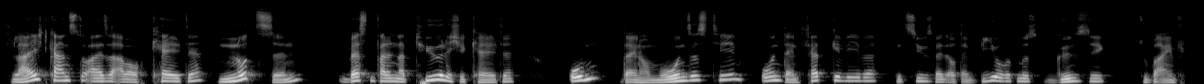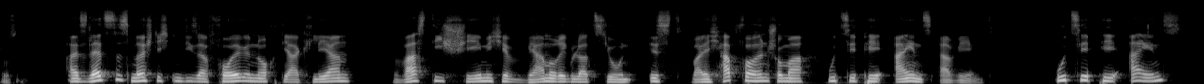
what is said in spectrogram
Vielleicht kannst du also aber auch Kälte nutzen, im besten Fall natürliche Kälte, um dein Hormonsystem und dein Fettgewebe bzw. auch dein Biorhythmus günstig zu beeinflussen. Als letztes möchte ich in dieser Folge noch dir erklären, was die chemische Wärmeregulation ist, weil ich habe vorhin schon mal UCP1 erwähnt. UCP1,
